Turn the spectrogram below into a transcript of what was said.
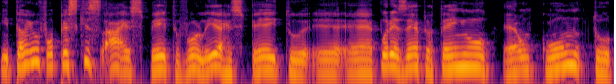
Então eu vou pesquisar a respeito, vou ler a respeito. É, é, por exemplo, eu tenho é, um conto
